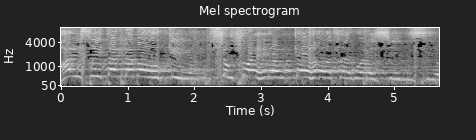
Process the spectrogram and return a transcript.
还是当你的无救啊，上最香加好在我的身上。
